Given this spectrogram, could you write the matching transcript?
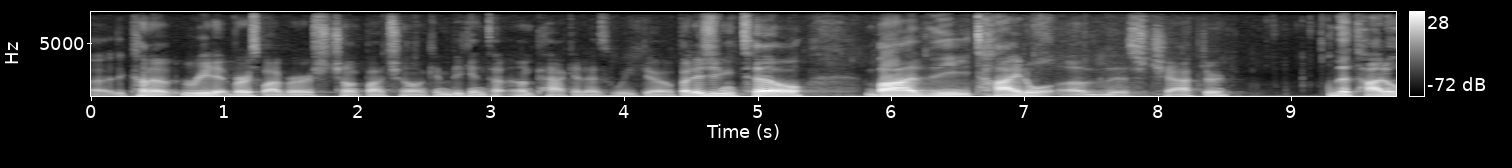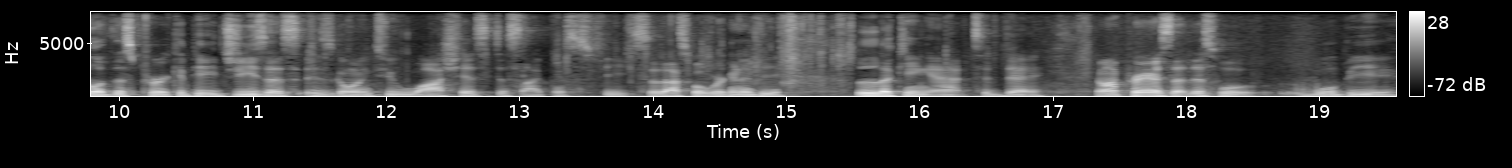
uh, kind of read it verse by verse, chunk by chunk, and begin to unpack it as we go. But as you can tell by the title of this chapter, the title of this pericope, Jesus is going to wash his disciples' feet. So that's what we're going to be looking at today. And my prayer is that this will, will be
